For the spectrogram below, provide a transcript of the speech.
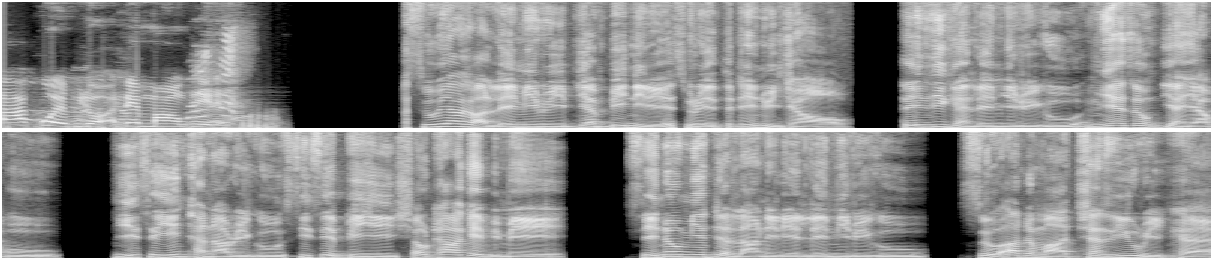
ကားကွေ့ပြီးတော့အတင်းမောင်းပြေးတယ်အစိုးရကလဲမြေတွေပြန်ပေးနေတယ်ဆိုတဲ့သတင်းတွေကြောင့် သိန်းစည်းကံလဲမြေတွေကိုအမြင့်ဆုံးပြန်ရဖို့မြေစရင်ဌာနတွေကိုစစ်စစ်ပေးရေးလျှောက်ထားခဲ့ပေမဲ့ဈေးနှုန်းမြင့်တက်လာနေတဲ့လဲမြေတွေကိုဇိုးအဒမချန်စီယိုရီခတ်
